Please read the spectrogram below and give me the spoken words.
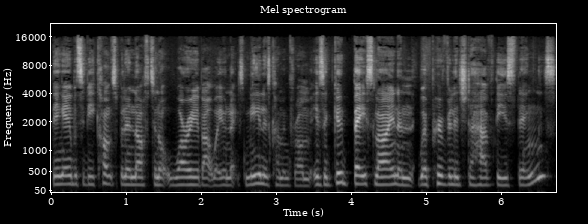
being able to be comfortable enough to not worry about where your next meal is coming from is a good baseline and we're privileged to have these things.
